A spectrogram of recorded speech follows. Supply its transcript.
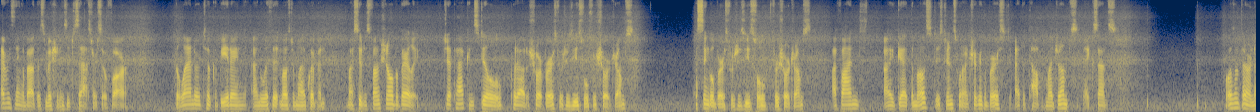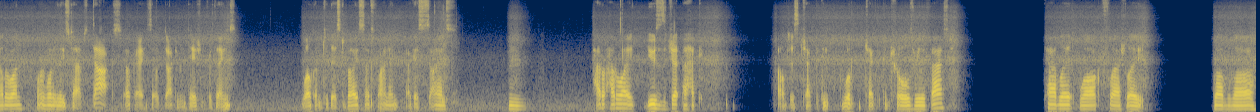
Everything about this mission is a disaster so far. The lander took a beating, and with it most of my equipment. My suit is functional, but barely. Jetpack can still put out a short burst, which is useful for short jumps. A single burst, which is useful for short jumps. I find I get the most distance when I trigger the burst at the top of my jumps. Makes sense. Wasn't there another one? Or what are these tabs? Docs! Okay, so documentation for things. Welcome to this device, that's fine, and I guess science. Hmm. How do, how do I use the jetpack? I'll just check the whoop, check the controls really fast. Tablet, walk, flashlight, blah blah blah.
